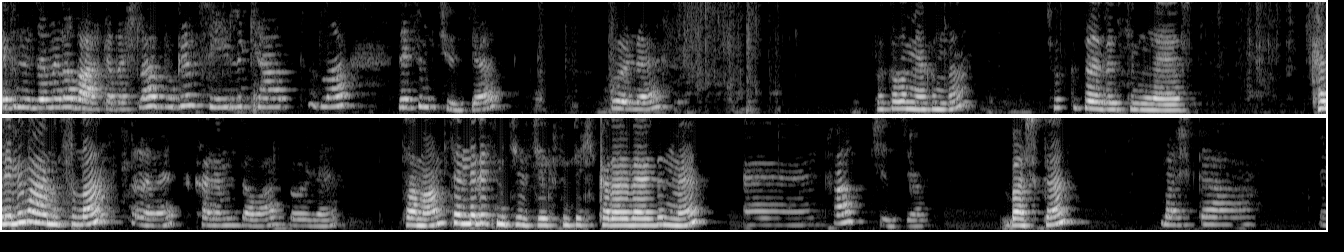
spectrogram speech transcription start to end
Hepinize merhaba arkadaşlar. Bugün sihirli kağıtla resim çizeceğiz. Böyle. Bakalım yakından. Çok güzel resimler. Kalemi var mı Sıla? Evet. Kalemi de var. Böyle. Tamam. Sen ne resmi çizeceksin peki? Karar verdin mi? Ee, kalp çizeceğim. Başka? Başka ee,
